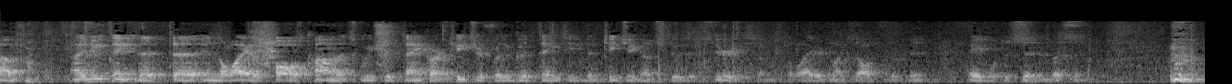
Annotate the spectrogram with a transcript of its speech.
Um, I do think that uh, in the light of Paul's comments, we should thank our teacher for the good things he's been teaching us through this series. I'm delighted myself to have been able to sit and listen.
